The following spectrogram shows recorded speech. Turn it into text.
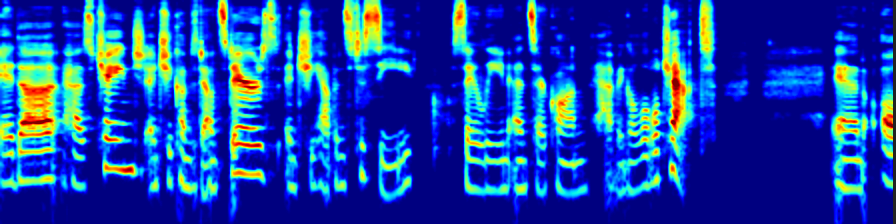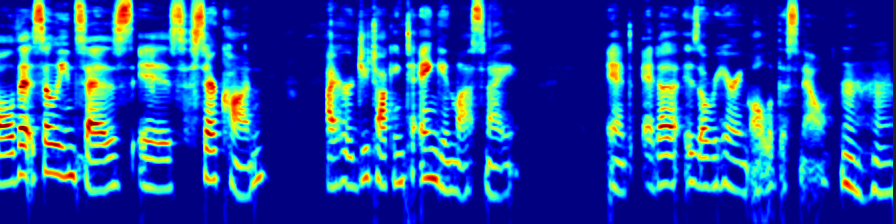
Eda has changed, and she comes downstairs, and she happens to see Selin and Serkan having a little chat. And all that Selin says is, Serkan, I heard you talking to Engin last night. And Eda is overhearing all of this now. Mm-hmm.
